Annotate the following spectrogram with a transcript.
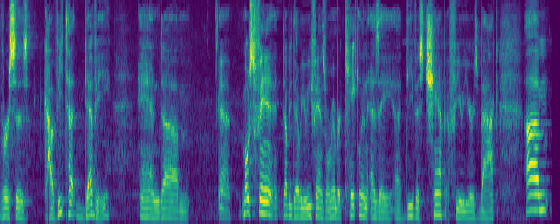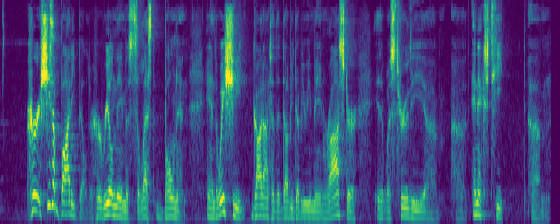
versus Kavita Devi, and um, uh, most fan, WWE fans will remember Kaitlyn as a, Divas champ a few years back. Um, her, she's a bodybuilder. Her real name is Celeste Bonin, and the way she got onto the WWE main roster it was through the uh, uh, NXT um,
